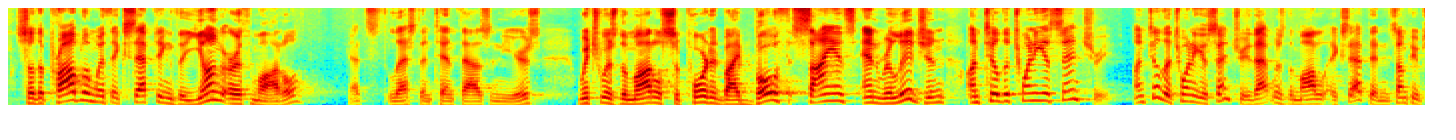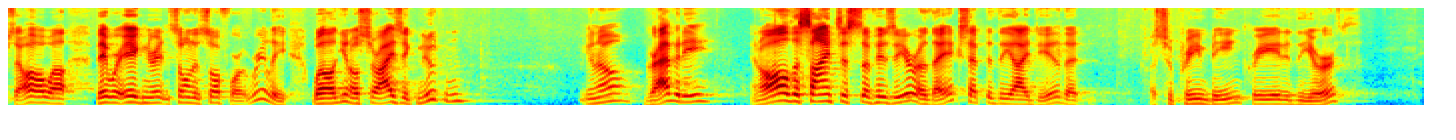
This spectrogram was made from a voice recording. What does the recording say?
So the problem with accepting the young earth model, that's less than 10,000 years, which was the model supported by both science and religion until the 20th century. Until the 20th century, that was the model accepted. And some people say, oh, well, they were ignorant and so on and so forth. Really? Well, you know, Sir Isaac Newton you know, gravity, and all the scientists of his era, they accepted the idea that a supreme being created the earth.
